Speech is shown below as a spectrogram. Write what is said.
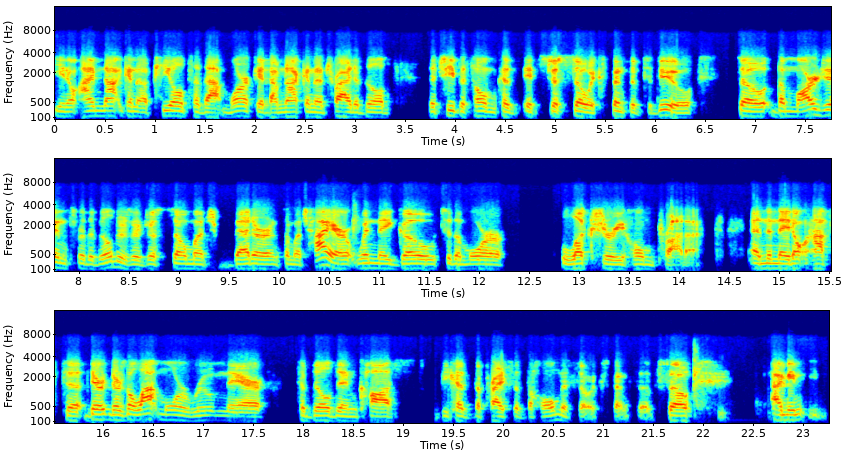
you know, I'm not going to appeal to that market. I'm not going to try to build the cheapest home because it's just so expensive to do. So the margins for the builders are just so much better and so much higher when they go to the more luxury home product. And then they don't have to, there, there's a lot more room there to build in costs because the price of the home is so expensive. So, I mean,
